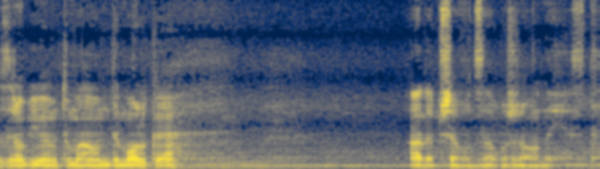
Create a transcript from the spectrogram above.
Zrobiłem tu małą demolkę, ale przewód założony jest.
